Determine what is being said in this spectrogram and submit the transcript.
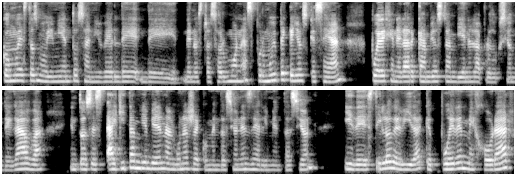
cómo estos movimientos a nivel de, de nuestras hormonas, por muy pequeños que sean, puede generar cambios también en la producción de GABA. Entonces, aquí también vienen algunas recomendaciones de alimentación y de estilo de vida que pueden mejorar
